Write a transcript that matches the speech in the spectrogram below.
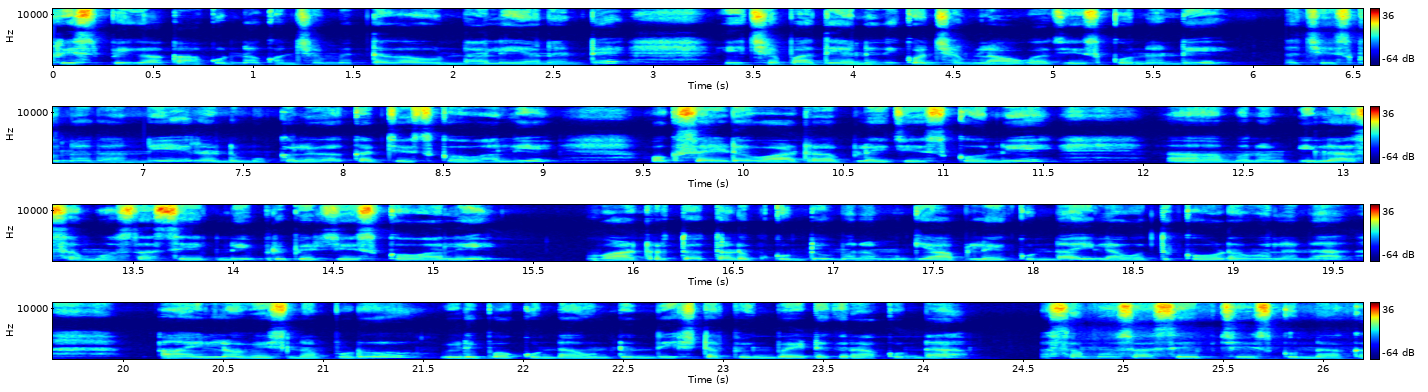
క్రిస్పీగా కాకుండా కొంచెం మెత్తగా ఉండాలి అని అంటే ఈ చపాతీ అనేది కొంచెం లావుగా చేసుకోనండి. చేసుకున్న దాన్ని రెండు ముక్కలుగా కట్ చేసుకోవాలి. ఒక సైడ్ వాటర్ అప్లై చేసుకొని మనం ఇలా సమోసా షేప్ని ప్రిపేర్ చేసుకోవాలి. వాటర్తో తడుపుకుంటూ మనం గ్యాప్ లేకుండా ఇలా ఒత్తుకోవడం వలన ఆయిల్లో వేసినప్పుడు విడిపోకుండా ఉంటుంది స్టఫింగ్ బయటకు రాకుండా. సమోసా షేప్ చేసుకున్నాక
